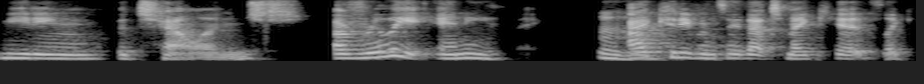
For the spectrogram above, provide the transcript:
meeting the challenge of really anything. Mm-hmm. I could even say that to my kids like,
